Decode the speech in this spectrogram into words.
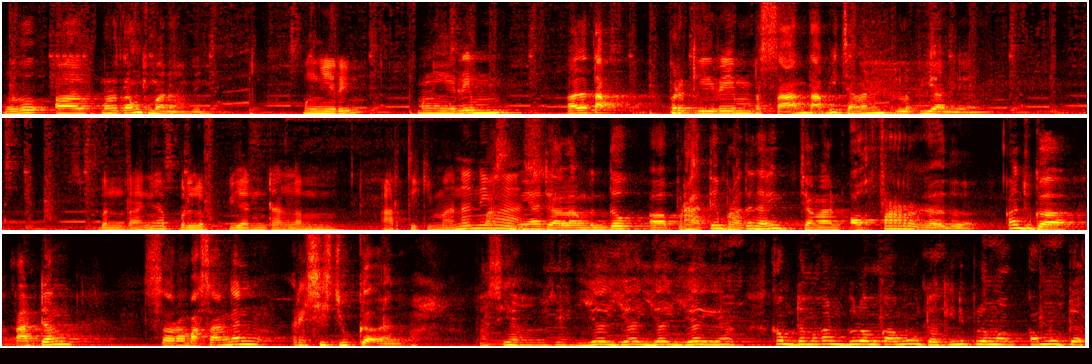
Menurut, eh, menurut kamu gimana, Vin? Mengirim? Mengirim uh, tetap berkirim pesan tapi jangan berlebihan ya. Sebenarnya berlebihan dalam arti gimana nih mas? maksudnya dalam bentuk uh, perhatian perhatian tapi jangan over gitu. Kan juga kadang seorang pasangan kan risih juga kan. Pasti ya. Iya iya iya iya iya. Kamu udah makan belum? Kamu udah gini belum? Kamu udah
